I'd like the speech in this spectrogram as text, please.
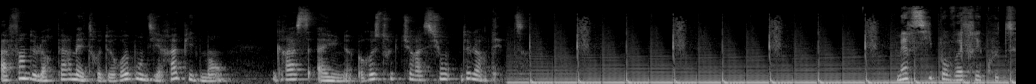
afin de leur permettre de rebondir rapidement grâce à une restructuration de leurs dettes. Merci pour votre écoute.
